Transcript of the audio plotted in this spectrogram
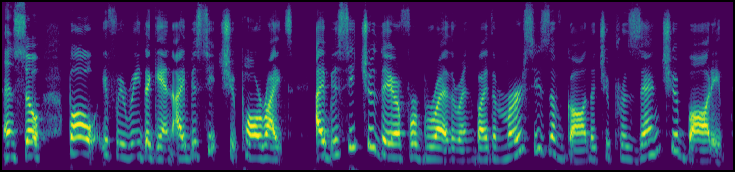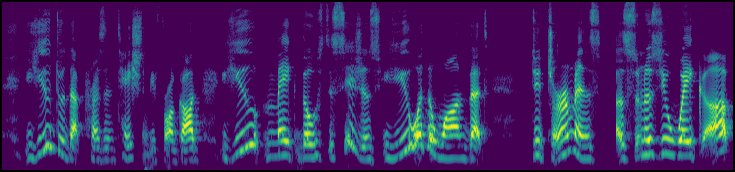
And so, Paul, if we read again, I beseech you, Paul writes, I beseech you therefore, brethren, by the mercies of God, that you present your body. You do that presentation before God. You make those decisions. You are the one that determines as soon as you wake up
